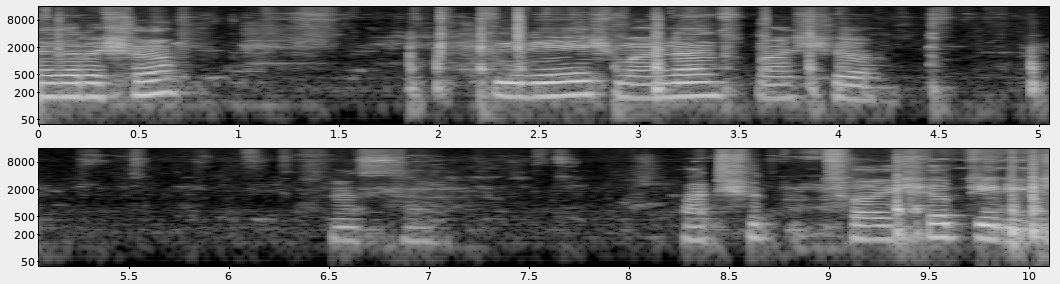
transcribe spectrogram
এগারোশো তিরিশ মাইনাস পাঁচশো। আচ্ছা আটশো ছয়শো তিরিশ।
